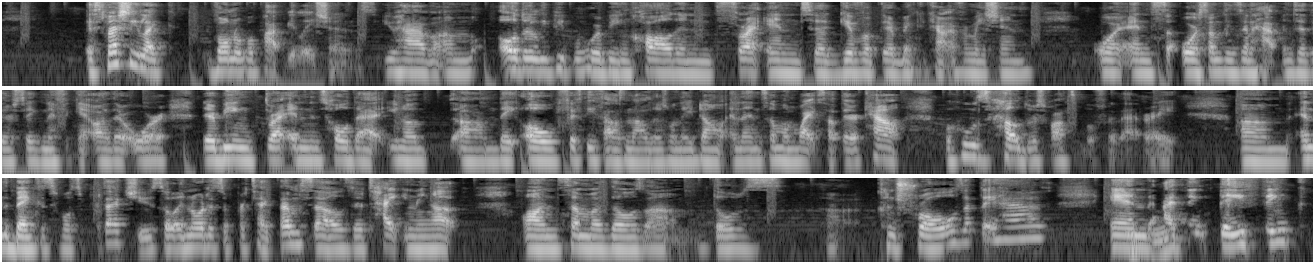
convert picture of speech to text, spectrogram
especially like vulnerable populations. You have um, elderly people who are being called and threatened to give up their bank account information or and or something's going to happen to their significant other or they're being threatened and told that you know um, they owe $50000 when they don't and then someone wipes out their account but who's held responsible for that right um, and the bank is supposed to protect you so in order to protect themselves they're tightening up on some of those um, those uh, controls that they have and mm-hmm. i think they think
